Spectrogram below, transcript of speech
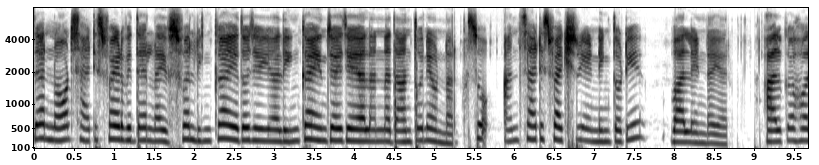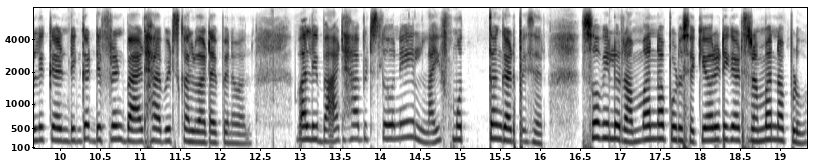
they are not satisfied with their lives వాళ్ళు ఇంకా ఏదో చేయాలి ఇంకా ఎంజాయ్ చేయాలన్న దాంతోనే ఉన్నారు. సో అన్సాటిస్ఫాక్షరీ ఎండింగ్ తోటి వాళ్ళు ఎండ్ అయ్యారు. ఆల్కహాలిక్ అండ్ ఇంకా డిఫరెంట్ బ్యాడ్ హ్యాబిట్స్కి అలవాటు అయిపోయిన వాళ్ళు. వాళ్ళు ఈ బ్యాడ్ హ్యాబిట్స్లోనే లైఫ్ మొత్తం గడిపేశారు. సో వీళ్ళు రమ్మన్నప్పుడు సెక్యూరిటీ గార్డ్స్ రమ్మన్నప్పుడు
